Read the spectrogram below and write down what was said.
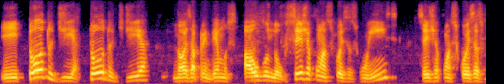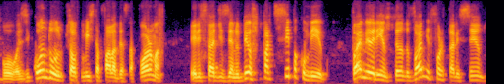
E todo dia, todo dia, nós aprendemos algo novo, seja com as coisas ruins, seja com as coisas boas. E quando o salmista fala dessa forma, ele está dizendo: Deus, participa comigo, vai me orientando, vai me fortalecendo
